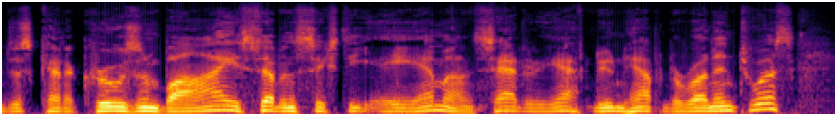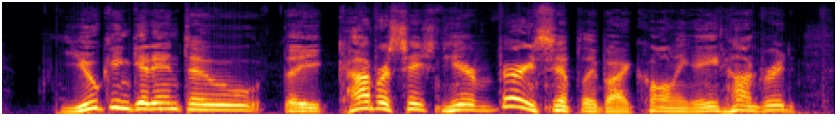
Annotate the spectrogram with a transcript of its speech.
just kind of cruising by 760 AM on Saturday afternoon happen to run into us. You can get into the conversation here very simply by calling 800 859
